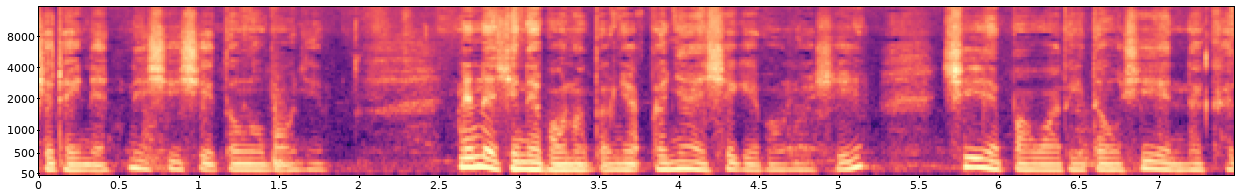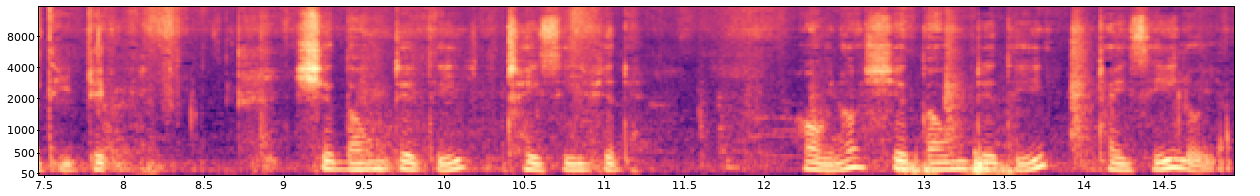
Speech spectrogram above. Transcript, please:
8ထိပ်နဲ့288 3လုံးပေါင်းခြင်းနေ့နဲ့ရှင်းတဲ့ပေါင်းတော့3ည3ညရဲ့ရှေ့ကပေါင်းတော့ရှေ့ရှေ့ရဲ့ပါဝါဒီ3ရှေ့ရဲ့နက်ခတ်ဒီ1 83တစ်ဒီထိပ်စီးဖြစ်တယ်ဟုတ်ပြီနော်83တစ်ဒီထိပ်စီးလို့ရတယ်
